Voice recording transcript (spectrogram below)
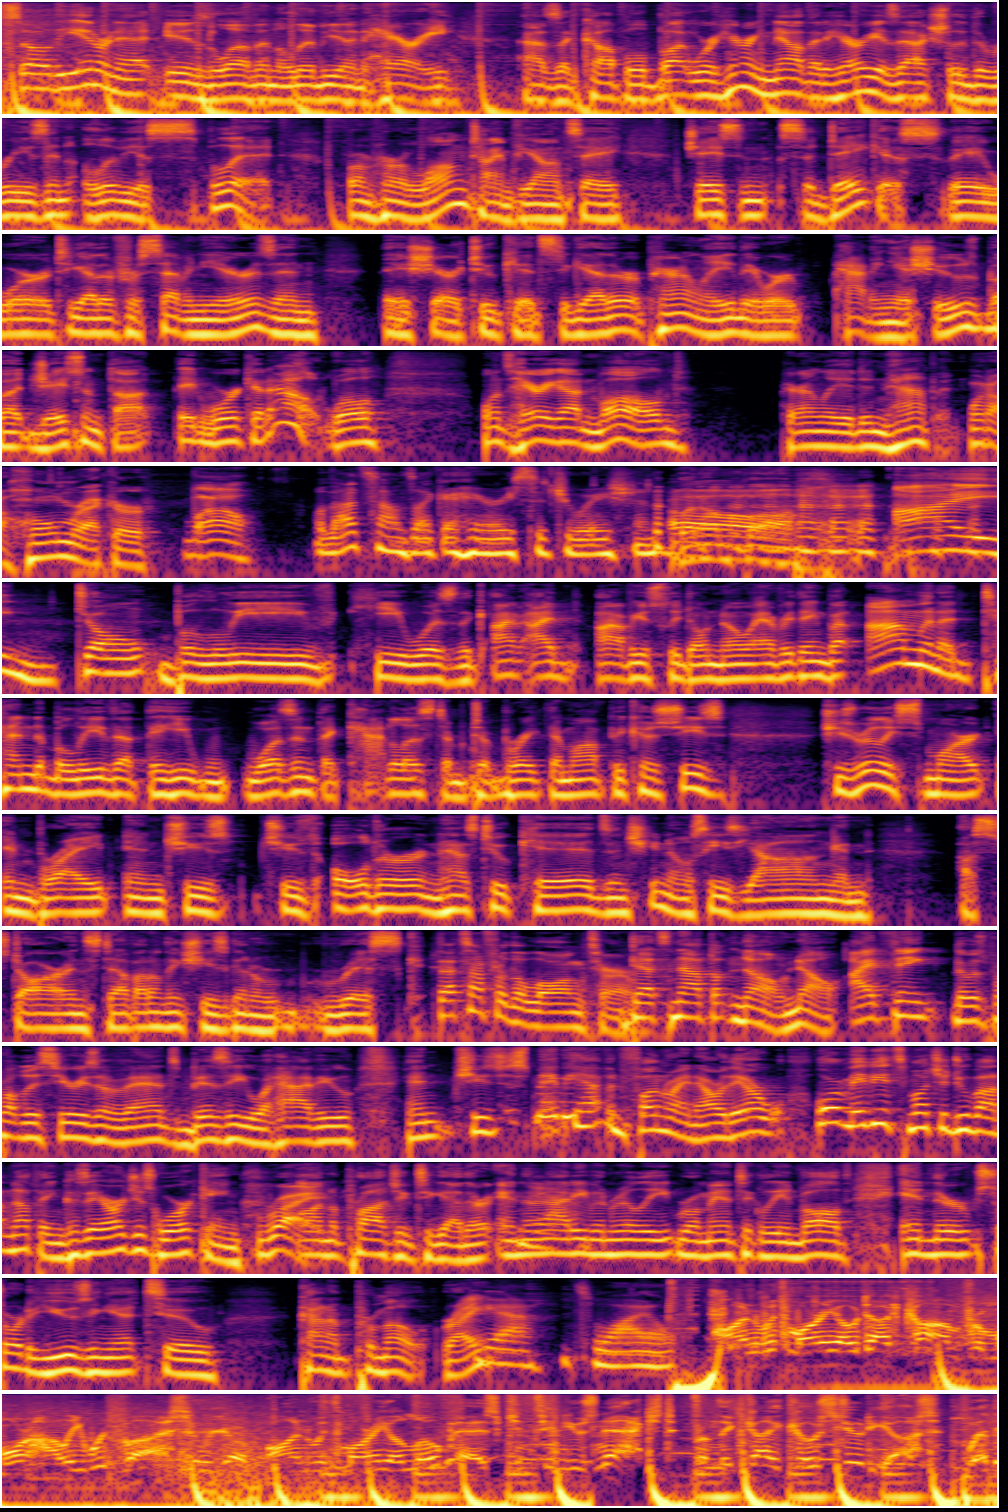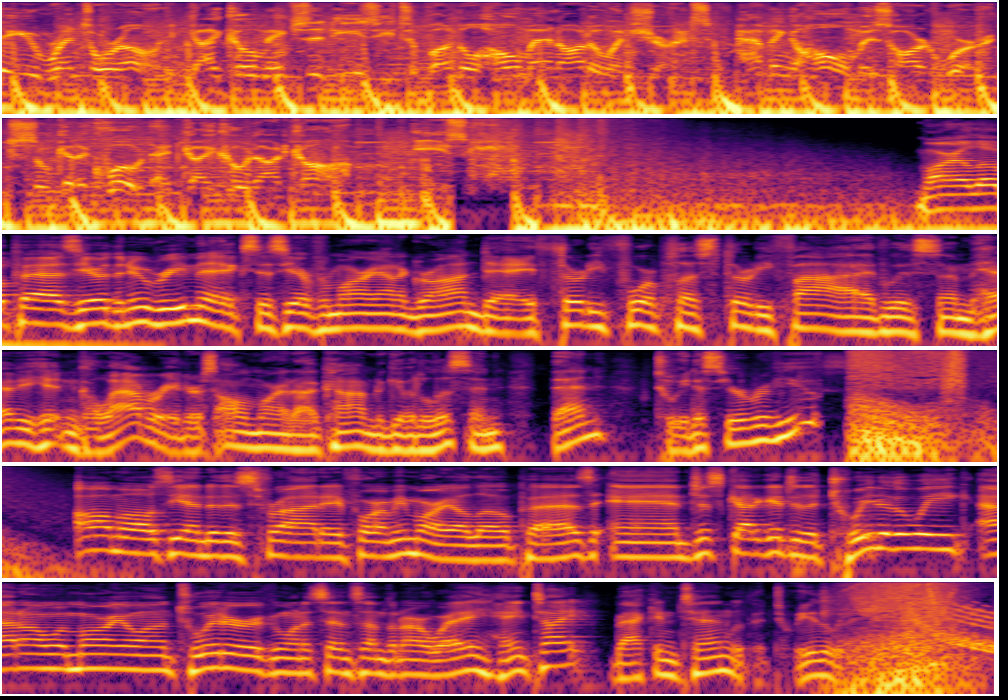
So the internet is loving Olivia and Harry as a couple, but we're hearing now that Harry is actually the reason Olivia split from her longtime fiance, Jason Sudeikis. They were together for seven years and they share two kids together. Apparently, they were having issues, but Jason thought they'd work it out. Well, once Harry got involved, apparently it didn't happen. What a home wrecker! Wow. Well, that sounds like a hairy situation. Oh, I don't believe he was the. I, I, obviously don't know everything, but I'm going to tend to believe that the, he wasn't the catalyst to, to break them off because she's she's really smart and bright, and she's she's older and has two kids, and she knows he's young, and a star and stuff. I don't think she's going to risk. That's not for the long term. That's not the no, no. I think there was probably a series of events, busy, what have you, and she's just maybe having fun right now, or they are, or maybe it's much ado about nothing because they are just working right. on the project together, and they're yeah. not even really romantically involved, and they're sort of using it to kind of promote, right? Yeah, it's wild. On mario.com for more Hollywood buzz. Here we go. On with Mario Lopez continues next from the Geico Studios. Whether you rent or own, Geico makes it easy to bundle home and auto insurance. Having a home is hard work, so get a quote at geico.com. Easy. Mario Lopez here. The new remix is here from Ariana Grande, 34 plus 35, with some heavy hitting collaborators. AllMario.com to give it a listen. Then tweet us your reviews. Almost the end of this Friday for me, Mario Lopez. And just got to get to the tweet of the week. Add on with Mario on Twitter if you want to send something our way. Hang tight. Back in 10 with the tweet of the week.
